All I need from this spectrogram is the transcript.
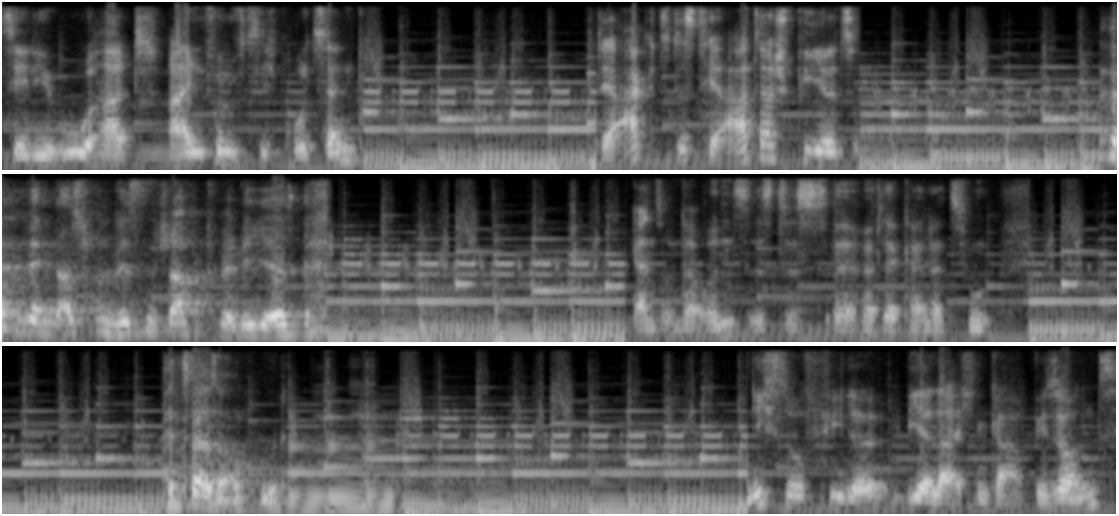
CDU hat 51 Prozent. Der Akt des Theaterspiels. Wenn das schon Wissenschaft für dich ist. Ganz unter uns ist es, äh, hört ja keiner zu. Pizza ist auch gut. Nicht so viele Bierleichen gab wie sonst.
